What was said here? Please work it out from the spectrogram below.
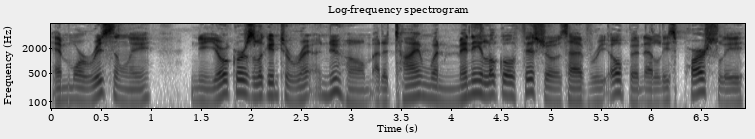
And more recently, New Yorkers looking to rent a new home at a time when many local officials have reopened, at least partially,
